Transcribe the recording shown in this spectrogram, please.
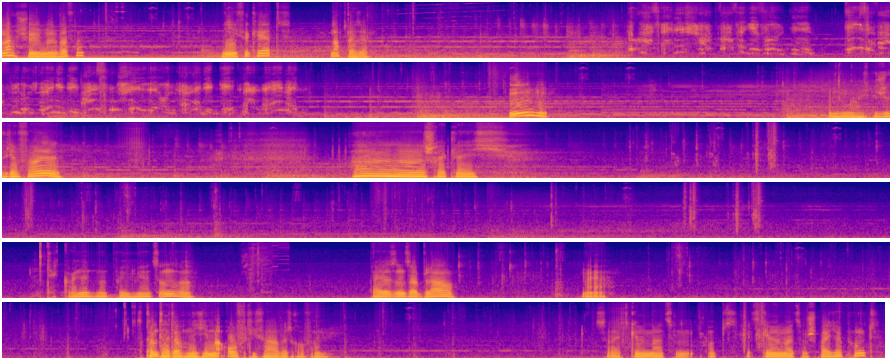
Ja, schöne Waffe. Nie verkehrt. Noch besser. Du hast eine Schrottwaffe gefunden. Diese Waffen durchdringen die meisten Schilde und können den Gegner lähmen. Mhm. Oh, ich bin schon wieder voll. Ah, schrecklich. Granite Mod bringt mir jetzt unsere. Weil ist unser Blau. Naja. Es kommt halt auch nicht immer auf die Farbe drauf an. So, jetzt gehen wir mal zum. Ups, jetzt gehen wir mal zum Speicherpunkt.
